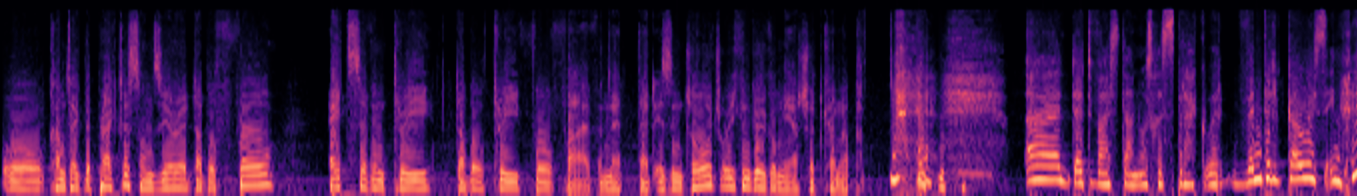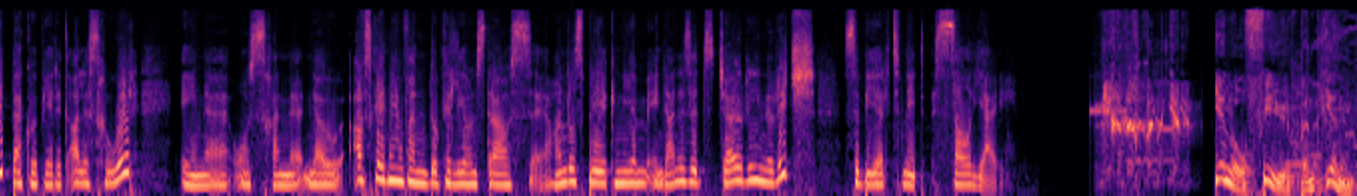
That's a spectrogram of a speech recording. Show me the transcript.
or contact the practice on 044 873 3345. And that, that isn't George, or you can Google me, I should come up. Uh dit was dan ons gesprek oor winterkoues en griep. Ek hoop jy het dit alles gehoor. En uh ons gaan nou afskeid neem van Dr Leon Strauss, uh, handelspreek neem en dan is dit Joreen Rich se beurt met sal jy. 90.1 104.1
